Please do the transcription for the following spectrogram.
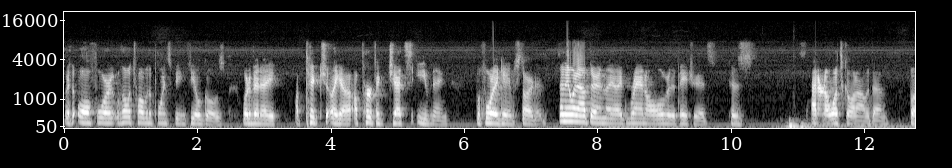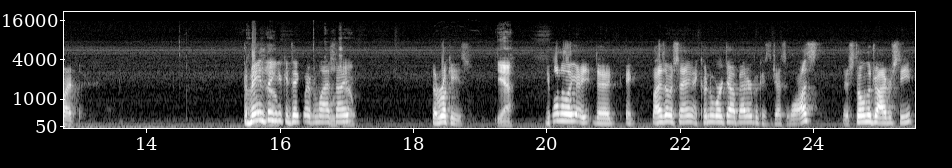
with all four with all 12 of the points being field goals would have been a a picture like a, a perfect Jets evening before the game started. Then they went out there and they like ran all over the Patriots because I don't know what's going on with them, but the main thing you can take away from last night, the rookies. Yeah. You want to like the as I was saying, it couldn't have worked out better because the Jets lost. They're still in the driver's seat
